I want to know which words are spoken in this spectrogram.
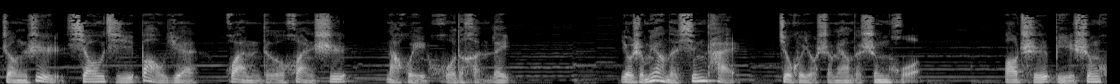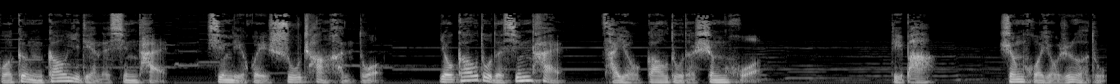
整日消极抱怨、患得患失，那会活得很累。有什么样的心态，就会有什么样的生活。保持比生活更高一点的心态，心里会舒畅很多。有高度的心态，才有高度的生活。第八，生活有热度。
